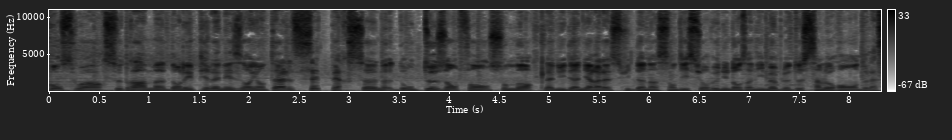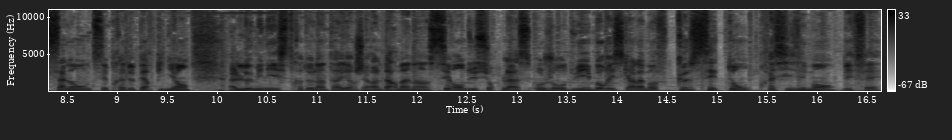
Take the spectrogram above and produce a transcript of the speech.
Bonsoir. Ce drame dans les Pyrénées-Orientales, sept personnes, dont deux enfants, sont mortes la nuit dernière à la suite d'un incendie survenu dans un immeuble de Saint-Laurent de la Salanque, c'est près de Perpignan. Le ministre de l'Intérieur Gérald Darmanin s'est rendu sur place aujourd'hui. Boris Karlamov, que sait-on précisément des faits?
